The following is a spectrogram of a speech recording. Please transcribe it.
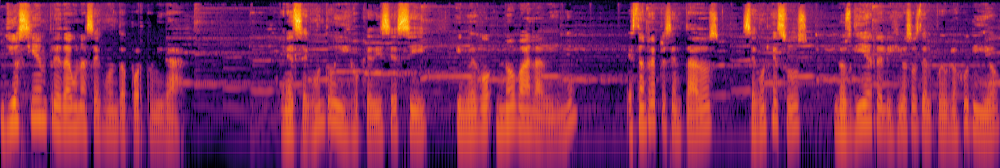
Dios siempre da una segunda oportunidad. En el segundo hijo que dice sí y luego no va a la viña, están representados, según Jesús, los guías religiosos del pueblo judío,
